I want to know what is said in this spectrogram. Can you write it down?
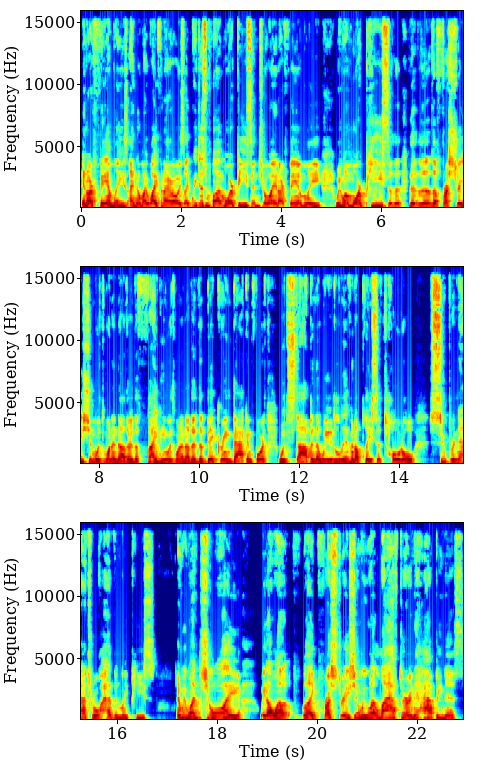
in our families, I know my wife and I are always like, we just want more peace and joy in our family. We want more peace so the, the, the, the, frustration with one another, the fighting with one another, the bickering back and forth would stop and that we would live in a place of total supernatural heavenly peace. And we want joy. We don't want like frustration. We want laughter and happiness.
